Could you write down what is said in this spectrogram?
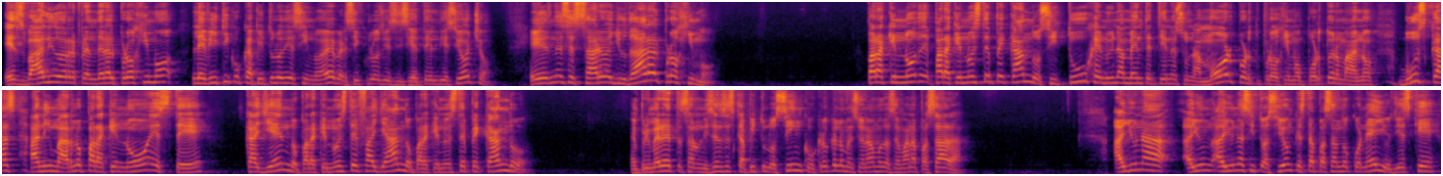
¿Es válido reprender al prójimo? Levítico capítulo 19, versículos 17 y 18. Es necesario ayudar al prójimo para que, no para que no esté pecando. Si tú genuinamente tienes un amor por tu prójimo, por tu hermano, buscas animarlo para que no esté cayendo, para que no esté fallando, para que no esté pecando. En 1 de Tesalonicenses capítulo 5, creo que lo mencionamos la semana pasada, hay una, hay, un, hay una situación que está pasando con ellos y es que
